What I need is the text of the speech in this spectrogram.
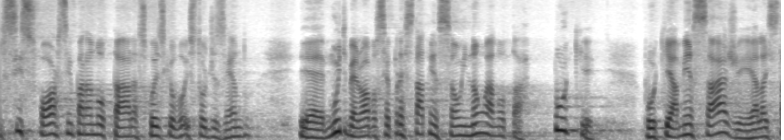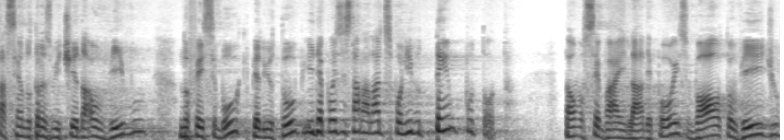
se esforcem para anotar as coisas que eu estou dizendo, é muito melhor você prestar atenção e não anotar. Por quê? Porque a mensagem ela está sendo transmitida ao vivo no Facebook, pelo YouTube e depois estará lá disponível o tempo todo. Então você vai lá depois, volta o vídeo,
